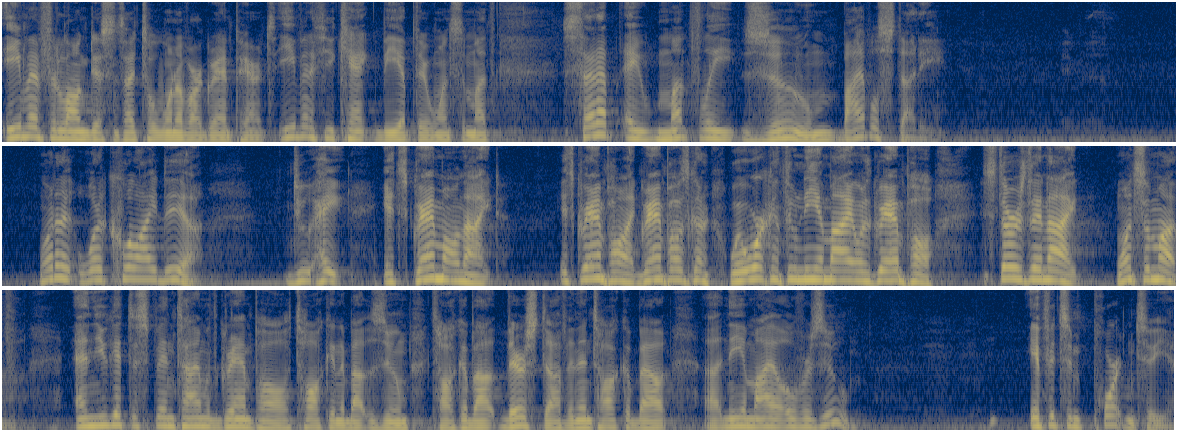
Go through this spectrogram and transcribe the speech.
Even if they're long distance, I told one of our grandparents, even if you can't be up there once a month, set up a monthly Zoom Bible study. What a, what a cool idea. Do, hey, it's grandma night. It's grandpa night. Grandpa's going to, we're working through Nehemiah with grandpa. It's Thursday night, once a month. And you get to spend time with grandpa talking about Zoom, talk about their stuff, and then talk about uh, Nehemiah over Zoom. If it's important to you.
